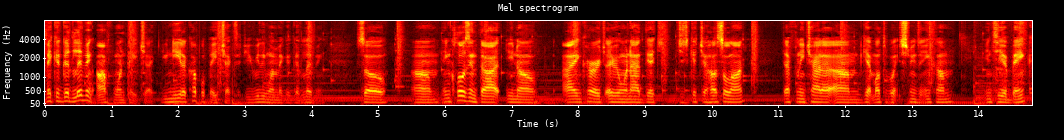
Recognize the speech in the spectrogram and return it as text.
make a good living off one paycheck. You need a couple paychecks if you really want to make a good living. So um, in closing thought you know i encourage everyone out there just get your hustle on. Definitely try to um, get multiple streams of income into your bank.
